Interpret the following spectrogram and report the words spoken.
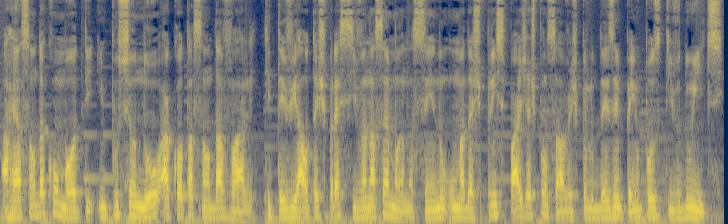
A reação da commodity impulsionou a cotação da Vale, que teve alta expressiva na semana, sendo uma das principais responsáveis pelo desempenho positivo do índice.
